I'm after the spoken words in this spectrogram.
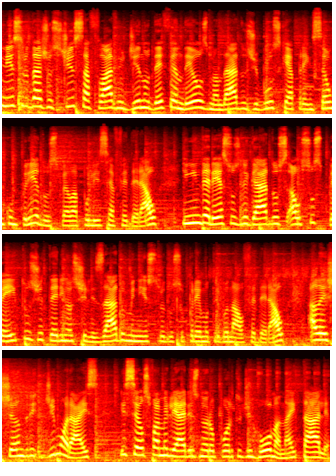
ministro da Justiça, Flávio Dino, defendeu os mandados de busca e apreensão cumpridos pela Polícia Federal em endereços ligados aos suspeitos de terem hostilizado o ministro do Supremo Tribunal Federal, Alexandre de Moraes, e seus familiares no aeroporto de Roma, na Itália.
